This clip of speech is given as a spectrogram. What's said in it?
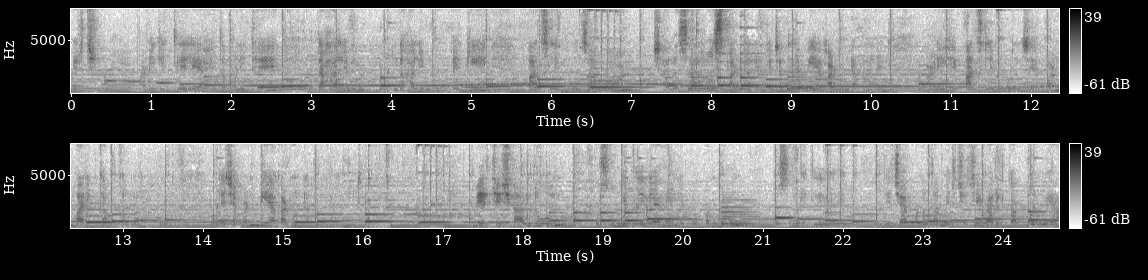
मिरची. आणि घेतलेले आहेत आपण इथे दहा लिंबू. दहा लिंबूंपैकी पाच लिंबूंचा आपण छान असा रस काढणार आहे. त्याच्यातले बिया काढून टाकणार आहेत आणि हे पाच लिंबूंचे आपण बारीक काप करणार आहोत त्याच्या पण बिया काढून टाकणार आहोत. मिरची छान धुवून पुसून घेतलेली आहे. लिंबू पण धुवून पुसून घेतलेले आहेत मिरची आपण आता मिरचीचे बारीक काप करूया.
